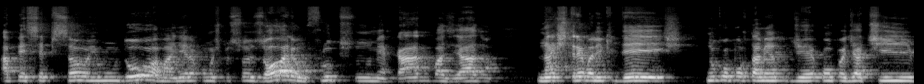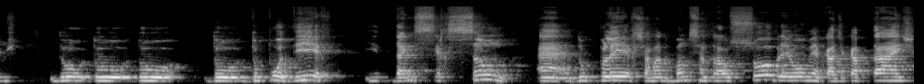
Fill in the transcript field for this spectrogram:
a percepção e mudou a maneira como as pessoas olham o fluxo no mercado, baseado na extrema liquidez, no comportamento de recompra de ativos, do, do, do, do, poder e da inserção é, do player chamado Banco Central sobre o mercado de capitais,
